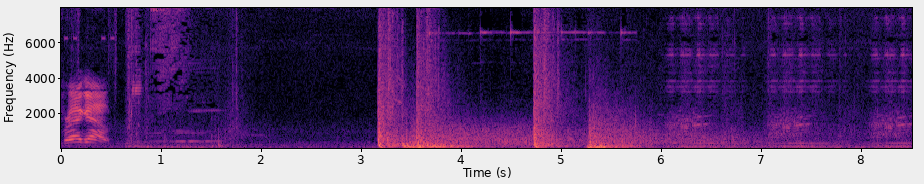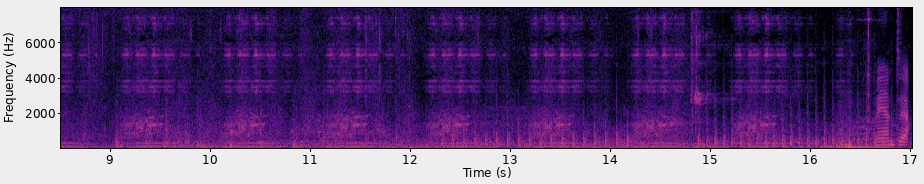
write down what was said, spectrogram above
Frag out. Man down.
